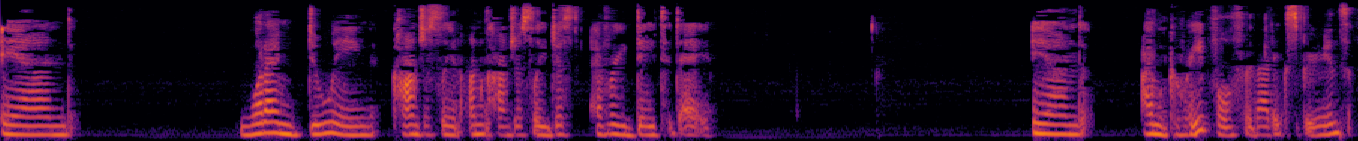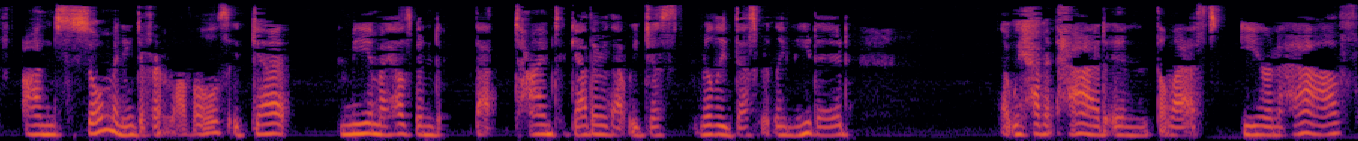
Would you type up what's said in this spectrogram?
and what I'm doing consciously and unconsciously just every day to day. And I'm grateful for that experience on so many different levels. It got me and my husband that time together that we just really desperately needed. that we haven't had in the last year and a half.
